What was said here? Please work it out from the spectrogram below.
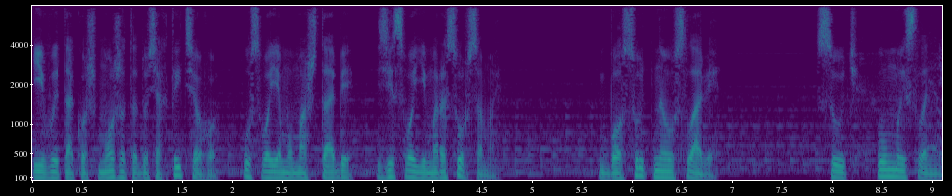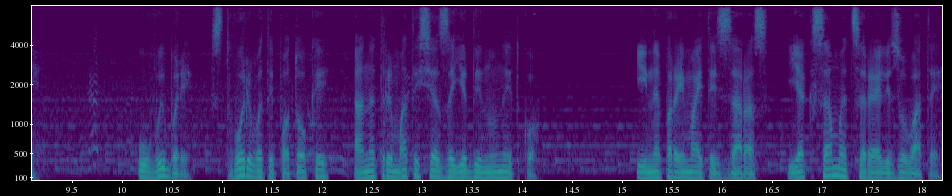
І ви також можете досягти цього у своєму масштабі зі своїми ресурсами. Бо суть не у славі, суть у мисленні, у виборі створювати потоки, а не триматися за єдину нитку. І не переймайтесь зараз, як саме це реалізувати.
